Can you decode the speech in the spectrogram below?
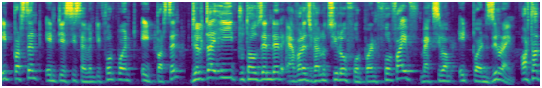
eight percent NTSC seventy four point eight percent delta E two থাউজেন্ডের অ্যাভারেজ ভ্যালু ছিল four point four five maximum eight point zero nine অর্থাৎ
